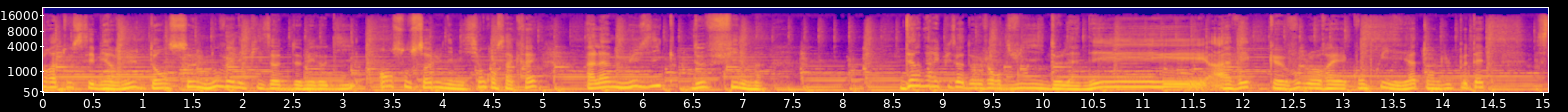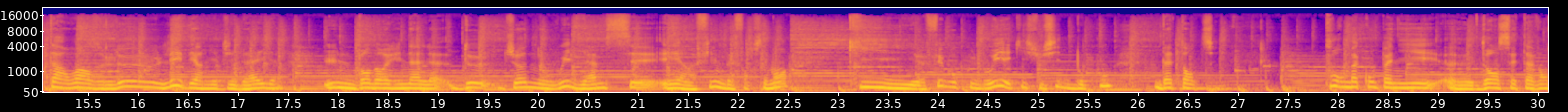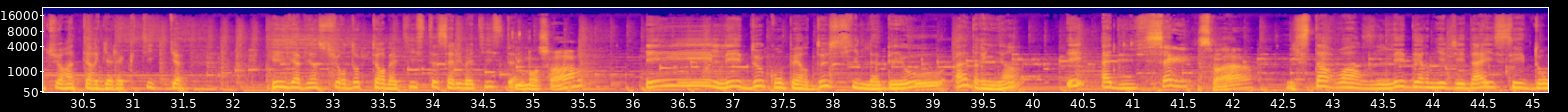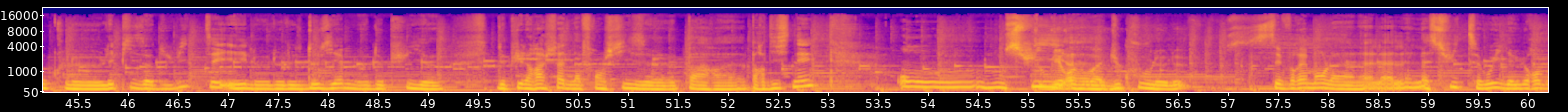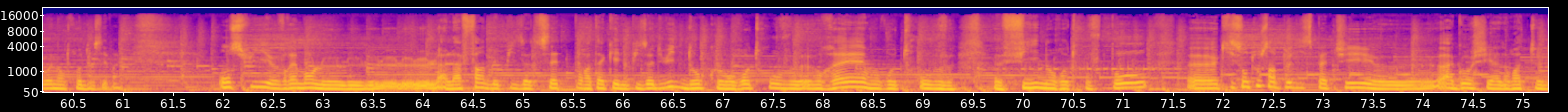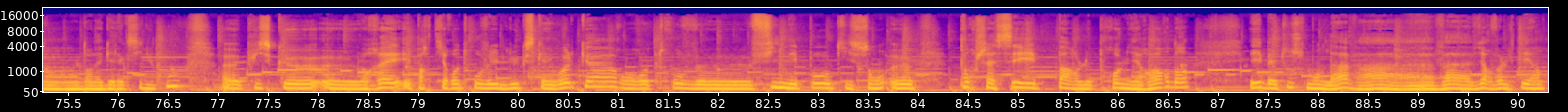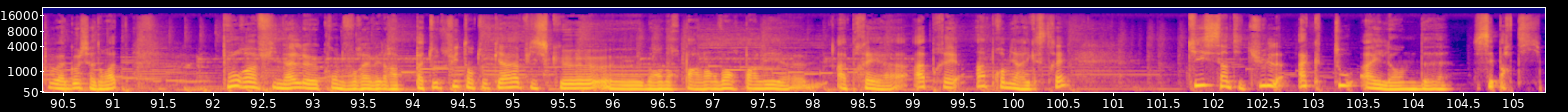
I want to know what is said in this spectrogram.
Bonjour à tous et bienvenue dans ce nouvel épisode de Mélodie en sous-sol, une émission consacrée à la musique de film. Dernier épisode aujourd'hui de l'année avec, vous l'aurez compris et attendu peut-être, Star Wars le, Les Derniers Jedi, une bande originale de John Williams et un film bah, forcément qui fait beaucoup de bruit et qui suscite beaucoup d'attentes. Pour m'accompagner euh, dans cette aventure intergalactique, il y a bien sûr Docteur Baptiste. Salut Baptiste. Bonsoir. Et les deux compères de Syllabéo, Adrien et Adi. Salut. Bonsoir. Star Wars Les Derniers Jedi, c'est donc l'épisode 8 et le, deuxième depuis, euh, depuis le rachat de la franchise euh, par, par Disney. On, suit du coup le, c'est vraiment la, suite. Oui, il y a eu Rogue One entre deux, c'est vrai. On suit vraiment la, fin de l'épisode 7 pour attaquer l'épisode 8. Donc on retrouve Ray, on retrouve euh, Finn, on retrouve Poe, euh, qui sont tous un peu dispatchés euh, à gauche et à droite dans, la galaxie du coup, puisque Ray est parti retrouver Luke Skywalker, on retrouve Finn et Poe qui sont eux pourchassés par le premier ordre. Et ben, tout ce monde-là va, va virevolter un peu à gauche, à droite, pour un final qu'on ne vous révélera pas tout de suite en tout cas, puisque euh, ben, on, en va en reparler euh, après, euh, après un premier extrait qui s'intitule Actu Island. C'est parti.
